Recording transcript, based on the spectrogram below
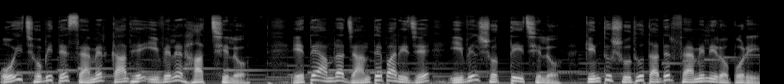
ওই ছবিতে স্যামের কাঁধে ইভেলের হাত ছিল। এতে আমরা জানতে পারি যে ইভিল সত্যিই ছিল, কিন্তু শুধু তাদের ফ্যামিলির ওপরই।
